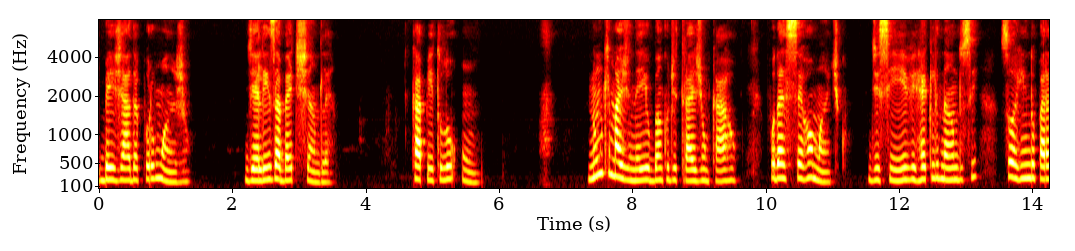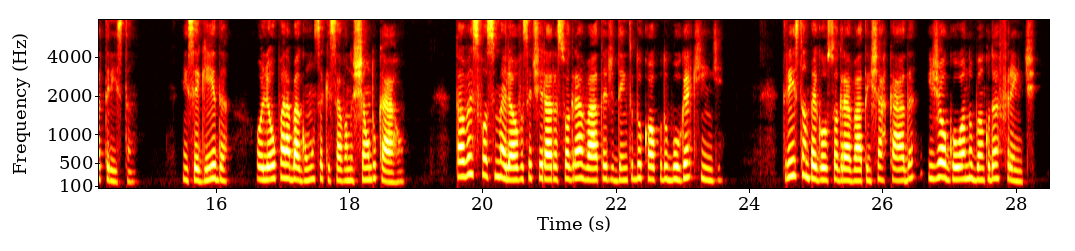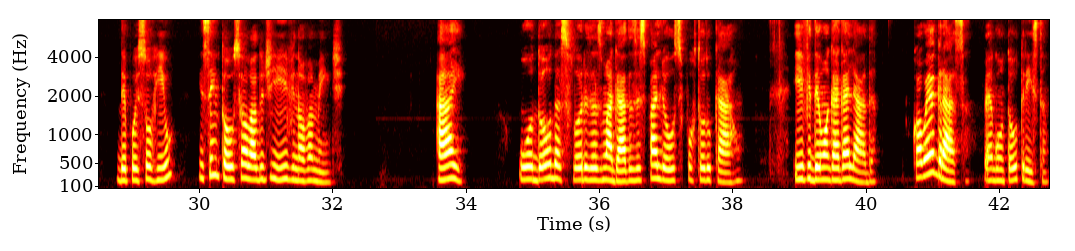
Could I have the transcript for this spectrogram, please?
Beijada por um Anjo, de Elizabeth Chandler. Capítulo 1 Nunca imaginei o banco de trás de um carro pudesse ser romântico, disse Eve, reclinando-se, sorrindo para Tristan. Em seguida, olhou para a bagunça que estava no chão do carro. Talvez fosse melhor você tirar a sua gravata de dentro do copo do Burger King. Tristan pegou sua gravata encharcada e jogou-a no banco da frente. Depois sorriu e sentou-se ao lado de Eve novamente. Ai! O odor das flores esmagadas espalhou-se por todo o carro. Eve deu uma gargalhada. Qual é a graça? perguntou Tristan,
